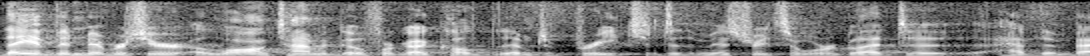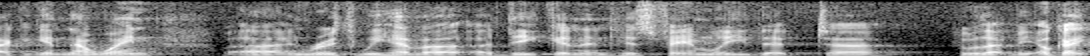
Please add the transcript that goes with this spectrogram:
they have been members here a long time ago before God called them to preach and to the ministry. So we're glad to have them back again. Now, Wayne uh, and Ruth, we have a, a, deacon and his family that. Uh, who will that be? Okay,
